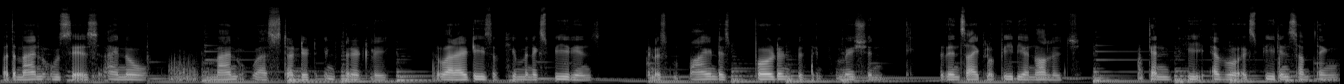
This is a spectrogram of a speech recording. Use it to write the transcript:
But the man who says, I know, the man who has studied infinitely the varieties of human experience and whose mind is burdened with information, with encyclopedia knowledge, can he ever experience something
